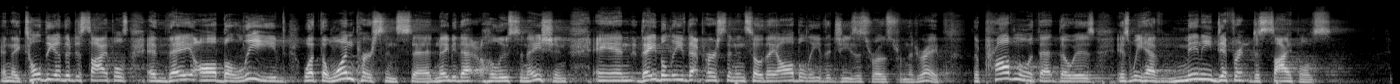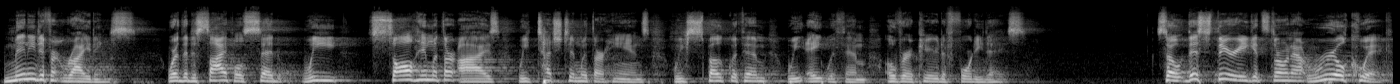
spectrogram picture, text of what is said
and they told the other disciples, and they all believed what the one person said, maybe that hallucination, and they believed that person, and so they all believed that Jesus rose from the grave. The problem with that, though, is, is we have many different disciples, many different writings where the disciples said, We saw him with our eyes, we touched him with our hands, we spoke with him, we ate with him over a period of 40 days. So this theory gets thrown out real quick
